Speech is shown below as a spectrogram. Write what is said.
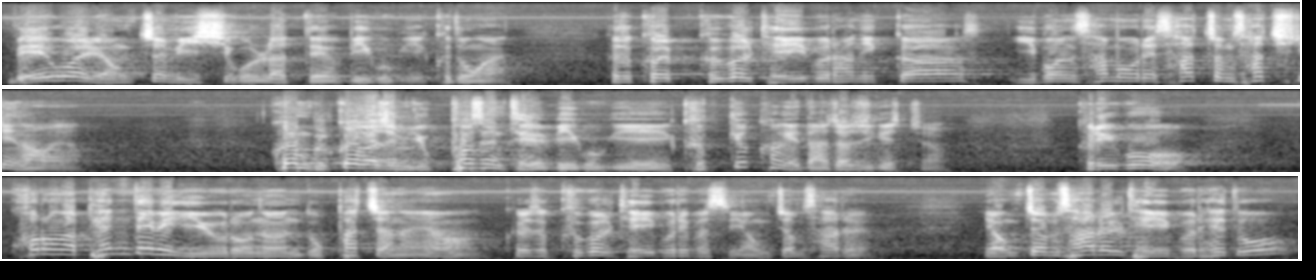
매월 0.2씩 올랐대요 미국이 그동안. 그래서 그걸, 그걸 대입을 하니까 이번 3월에 4.47이 나와요. 그럼 물가가 지금 6%예요, 미국이. 급격하게 낮아지겠죠. 그리고 코로나 팬데믹 이후로는 높았잖아요. 그래서 그걸 대입을 해봤어요, 0.4를. 0.4를 대입을 해도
